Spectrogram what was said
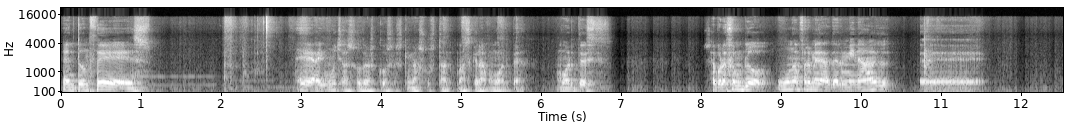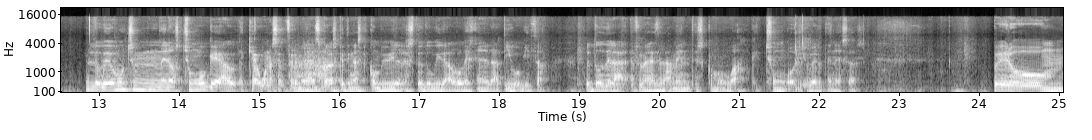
Entonces, eh, hay muchas otras cosas que me asustan más que la muerte. Muertes. O sea, por ejemplo, una enfermedad terminal eh, lo veo mucho menos chungo que, que, algunas enfermedades con las que tengas que convivir el resto de tu vida, algo degenerativo quizá. Sobre todo de las enfermedades de la mente, es como, guau, qué chungo, tío, verte en esas. Pero mm,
